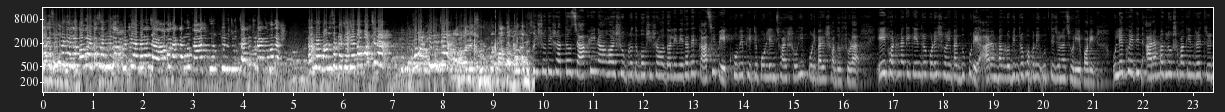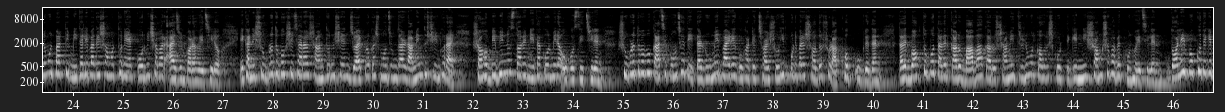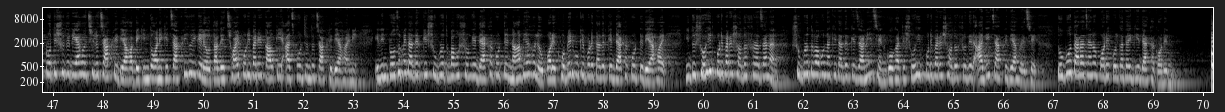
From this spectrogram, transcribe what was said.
আমাদের সিমেন্ট এলে বাবা এটা সামনে করে পিটিয়ে মেরে যায় আমাদের একটা কোনো কাজ কিছু চুপচাপ কিছু আমাদের আমরা মানুষের কাছে যেতে পারছি না। তোমার কি দিচ্ছে আমরা যে শহীদ পরিবার তার ডকুমেন্টস প্রতিশ্রুতি সত্ত্বেও চাকরি না হয় সুব্রত বক্সি সহ দলের নেতাদের কাছে পেয়ে ক্ষোভে ফেটে পড়লেন ছয় শহীদ পরিবারের সদস্যরা। এই ঘটনাকে কেন্দ্র করে শনিবার দুপুরে আরামবাগ রবীন্দ্র ভবনে উত্তেজনা ছড়িয়ে পড়ে। উল্লেখ্য, এদিন আরামবাগ লোকসভা কেন্দ্রের তৃণমূল প্রার্থী মিতালি বাগের সমর্থনে এক কর্মী সভার আয়োজন করা হয়েছিল। এখানে সুব্রত বক্সি ছাড়াও শান্তনু সেন, জয়প্রকাশ মজুমদার, রামেন্দু সিংহ রায় সহ বিভিন্ন স্তরের নেতাকর্মীরা উপস্থিত ছিলেন। সুব্রতবাবু কাছে পৌঁছাতেই তার রুমের বাইরে গোঘাটের ছয় শহীদ পরিবারের সদস্যরা ক্ষোভ উগরে দেন। তাদের বক্তব্য তাদের কারও বাবা, কারও স্বামী তৃণমূল কংগ্রেস করতে গিয়ে নৃশংসভাবে খুন হয়েছিলেন। দলের পক্ষ থেকে প্রতিশ্রুতি দেওয়া হয়েছিল, চাকরি দেওয়া হবে, কিন্তু অনেকে চাকরি হয়ে গেলেও তাদের ছয় পরিবারের কাউকে আজ পর্যন্ত চাকরি দেওয়া হয়নি। এদিন প্রথমে তাদেরকে সুব্রত বাবুর সঙ্গে দেখা করতে না দেওয়া হলেও পরে ক্ষোভের মুখে পড়ে তাদেরকে দেখা করতে দেওয়া হয়। কিন্তু শহীদ পরিবারের সদস্যরা জানান সুব্রত বাবু নাকি তাদেরকে জানিয়েছেন, গোঘাটে শহীদ পরিবারের সদস্যদের আগেই চাকরি দেওয়া হয়েছে। তবুও তারা যেন পরে কলকাতায় গিয়ে দেখা করেন।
